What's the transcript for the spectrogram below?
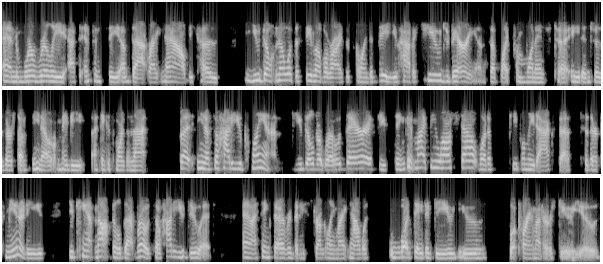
And we're really at the infancy of that right now because you don't know what the sea level rise is going to be. You have a huge variance of like from one inch to eight inches or something, you know, maybe I think it's more than that. But, you know, so how do you plan? Do you build a road there if you think it might be washed out? What if people need access to their communities? You can't not build that road. So how do you do it? And I think that everybody's struggling right now with what data do you use? What parameters do you use?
